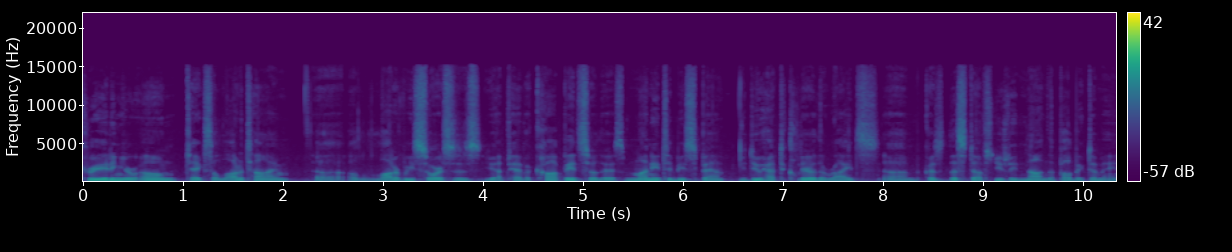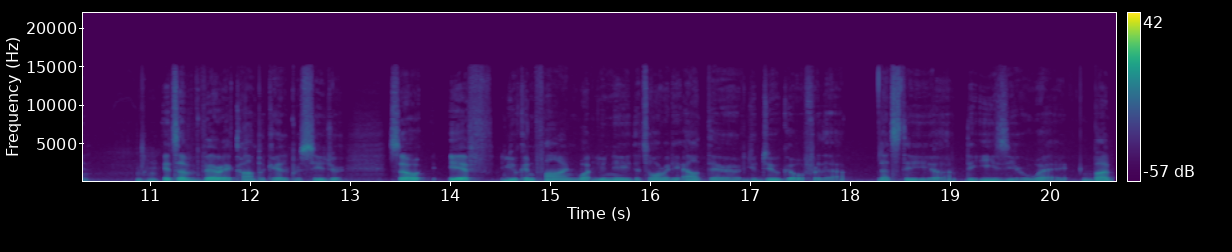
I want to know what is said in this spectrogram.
creating your own takes a lot of time. Uh, a lot of resources. You have to have it copied, so there's money to be spent. You do have to clear the rights um, because this stuff's usually not in the public domain. Mm-hmm. It's a very complicated procedure. So if you can find what you need that's already out there, you do go for that. That's the uh, the easier way. But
